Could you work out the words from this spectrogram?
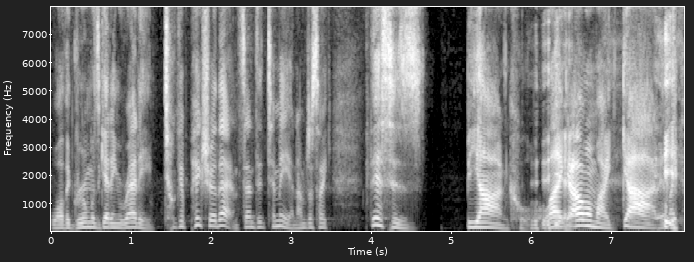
while the groom was getting ready took a picture of that and sent it to me and i'm just like this is beyond cool. Like oh my god. Like,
